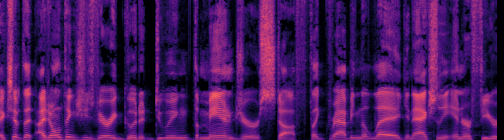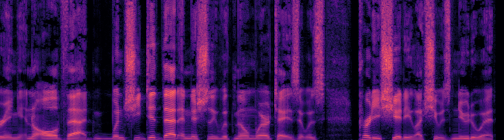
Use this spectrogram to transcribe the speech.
Except that I don't think she's very good at doing the manager stuff, like grabbing the leg and actually interfering and all of that. When she did that initially with Mil Muertes, it was pretty shitty, like she was new to it.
